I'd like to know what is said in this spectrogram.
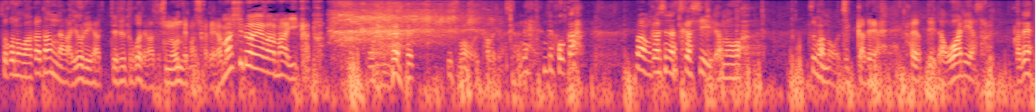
そこの若旦那が夜やってるとこで私飲んでますから山城屋はまあいいかと。いつも食べてますからね。で他まあ昔懐かしいあの妻の実家で通っていた終わり屋さんとかね。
